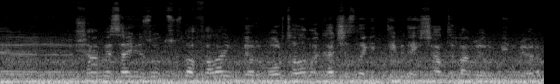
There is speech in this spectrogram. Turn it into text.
Ee, şu an mesela 130'da falan gidiyorum. Ortalama kaç hızla gittiğimi de hiç hatırlamıyorum, bilmiyorum.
